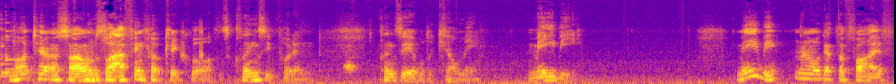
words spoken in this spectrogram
Not Terran Asylum's laughing? Okay, cool. It's Klingsi put in. Klingsi able to kill me. Maybe. Maybe. Then I'll get the five.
